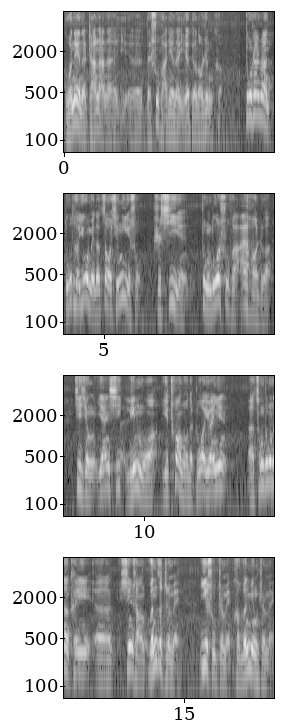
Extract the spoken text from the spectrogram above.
国内呢展览呢，也在书法界呢也得到认可。中山传独特优美的造型艺术，是吸引众多书法爱好者进行研习临摹与创作的主要原因。呃，从中呢可以呃欣赏文字之美、艺术之美和文明之美。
